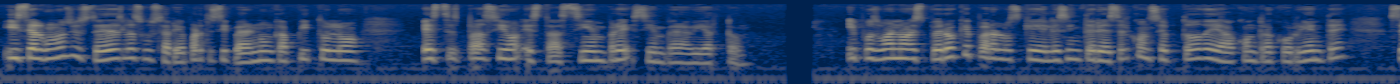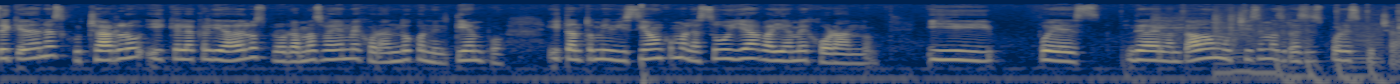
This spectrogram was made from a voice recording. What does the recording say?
y si a algunos de ustedes les gustaría participar en un capítulo, este espacio está siempre, siempre abierto. Y pues bueno, espero que para los que les interese el concepto de a contracorriente se queden a escucharlo y que la calidad de los programas vayan mejorando con el tiempo y tanto mi visión como la suya vaya mejorando. Y pues de adelantado, muchísimas gracias por escuchar.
